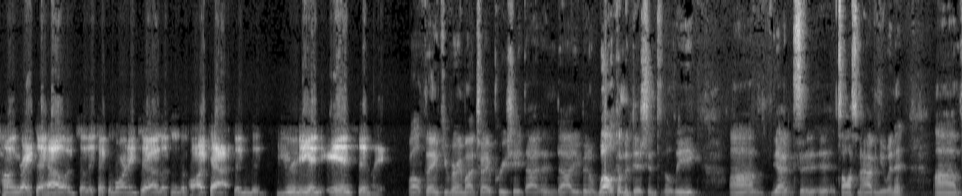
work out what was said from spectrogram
hung right to hell, and so they took the morning to uh, listen to the podcast, and it drew me in instantly. Well, thank you very much. I appreciate that, and uh, you've been a welcome addition to the league. Um, yeah, it's it's awesome having you in it. Um,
